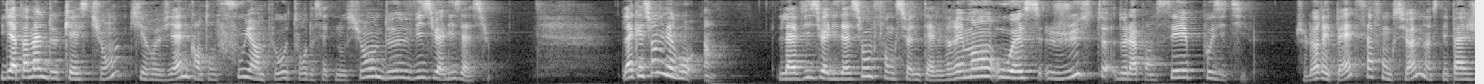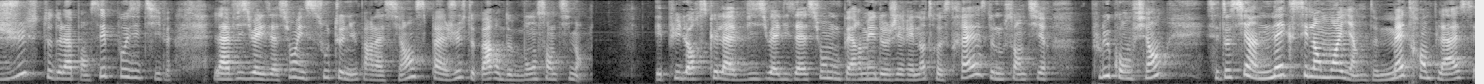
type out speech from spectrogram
Il y a pas mal de questions qui reviennent quand on fouille un peu autour de cette notion de visualisation. La question numéro 1. La visualisation fonctionne-t-elle vraiment ou est-ce juste de la pensée positive? Je le répète, ça fonctionne, ce n'est pas juste de la pensée positive. La visualisation est soutenue par la science, pas juste par de bons sentiments. Et puis lorsque la visualisation nous permet de gérer notre stress, de nous sentir plus confiant, c'est aussi un excellent moyen de mettre en place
